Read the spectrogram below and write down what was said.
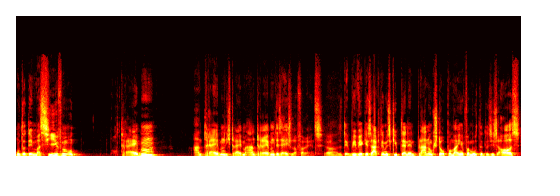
Unter dem massiven und Treiben Antreiben, nicht Treiben, Antreiben des Eislaufvereins. Ja, also wie wir gesagt haben, es gibt einen Planungsstopp und manche vermuten, das ist aus.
